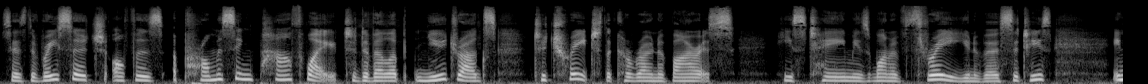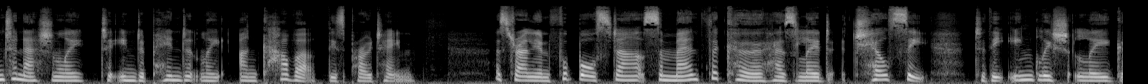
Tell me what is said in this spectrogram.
says the research offers a promising pathway to develop new drugs to treat the coronavirus. His team is one of three universities internationally to independently uncover this protein. Australian football star Samantha Kerr has led Chelsea to the English League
